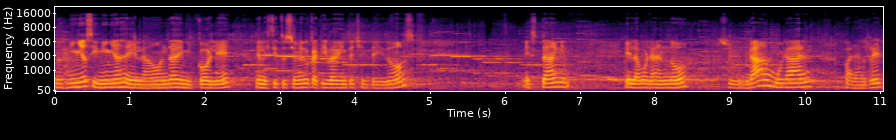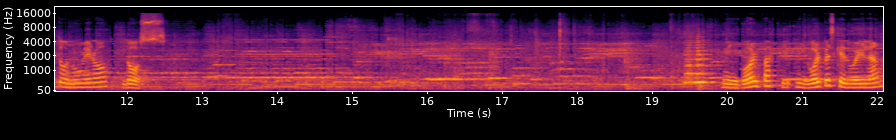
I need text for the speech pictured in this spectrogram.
Los niños y niñas de la onda de mi cole, de la institución educativa 2082, están elaborando su gran mural para el reto número 2. Ni golpes, que, ni golpes que duelan,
